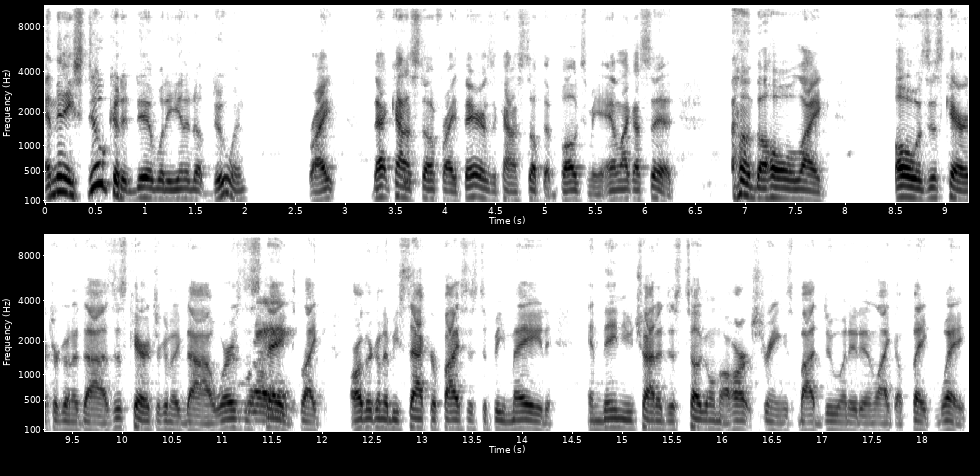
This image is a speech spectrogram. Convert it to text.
And then he still could have did what he ended up doing, right? That kind of stuff right there is the kind of stuff that bugs me. And like I said, the whole like, oh, is this character going to die? Is this character going to die? Where's the Right. stakes? Like, are there going to be sacrifices to be made? And then you try to just tug on the heartstrings by doing it in like a fake way.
